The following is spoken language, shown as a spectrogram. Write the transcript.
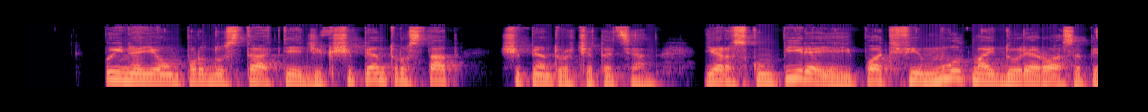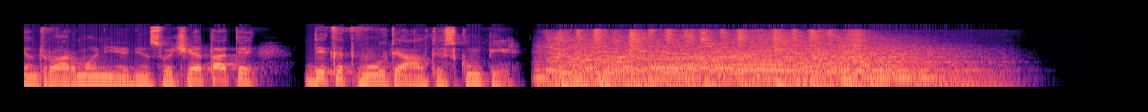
Pâinea e un produs strategic și pentru stat și pentru cetățean, iar scumpirea ei poate fi mult mai dureroasă pentru armonie din societate decât multe alte scumpiri.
